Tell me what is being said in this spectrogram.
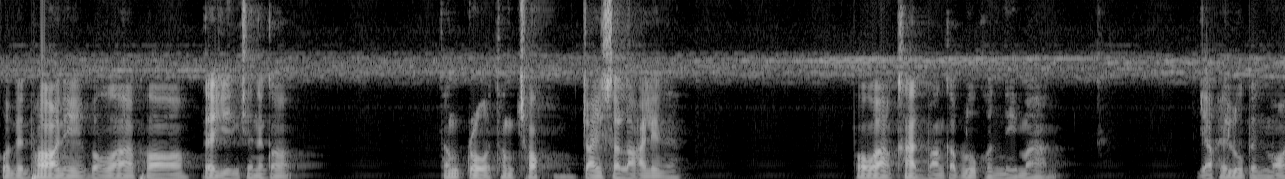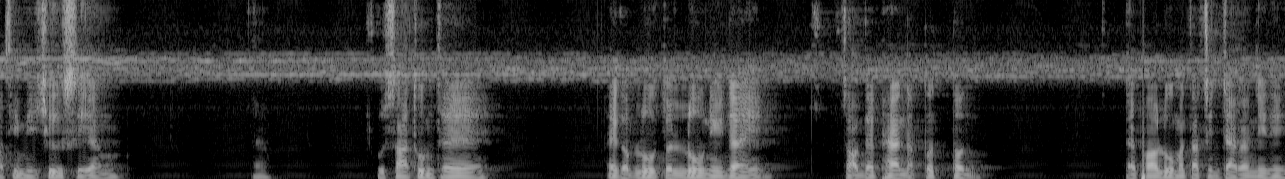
คนเป็นพ่อนี่บอกว่าพอได้ยินเช่นนั้นก็ ทั้งโกรธทั้งช็อกใจสลายเลยนะ เพราะว่าคาดหวังกับลูกคนนี้มาก อยากให้ลูกเป็นหมอที่มีชื่อเสียง อุตสาห์ทุ่มเท ให้กับลูกจนลูกนี่ได้สอบได้แพทย์ดับต้นต้น แต่พอลูกมาตัดสินใจแบบนี้นี่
